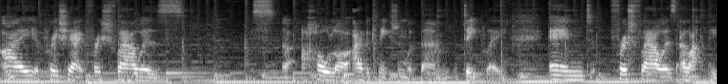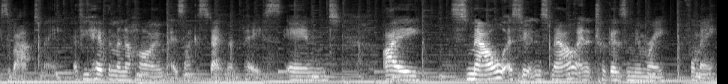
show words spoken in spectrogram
I appreciate fresh flowers a whole lot. I have a connection with them deeply. And fresh flowers are like a piece of art to me. If you have them in a home, it's like a statement piece. And I smell a certain smell and it triggers a memory for me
